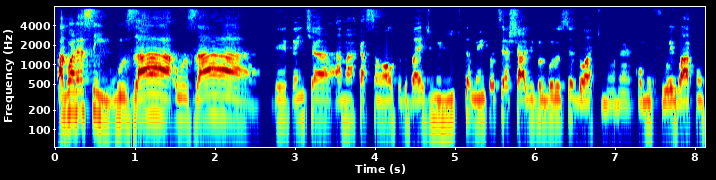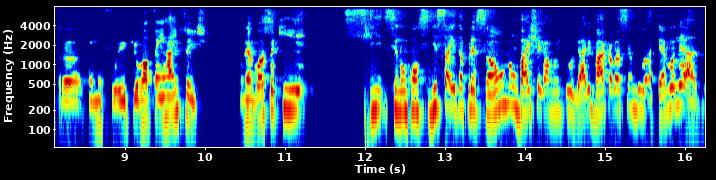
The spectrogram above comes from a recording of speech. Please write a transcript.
Agora, assim, usar, usar de repente, a, a, marcação alta do Bayern de Munique também pode ser a chave para o Borussia Dortmund, né? Como foi lá contra, como foi o que o Hoffenheim fez. O negócio é que se, se não conseguir sair da pressão, não vai chegar muito lugar e vai acabar sendo até goleado.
